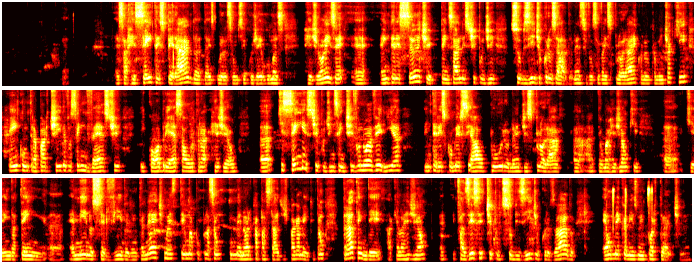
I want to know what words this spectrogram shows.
essa receita esperada da exploração do 5G em algumas regiões, é, é, é interessante pensar nesse tipo de subsídio cruzado, né? Se você vai explorar economicamente aqui, em contrapartida, você investe e cobre essa outra região uh, que sem esse tipo de incentivo não haveria interesse comercial puro, né, de explorar uh, ter uma região que uh, que ainda tem é menos servida de internet, mas tem uma população com menor capacidade de pagamento. Então, para atender aquela região, é, fazer esse tipo de subsídio cruzado é um mecanismo importante. Né?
